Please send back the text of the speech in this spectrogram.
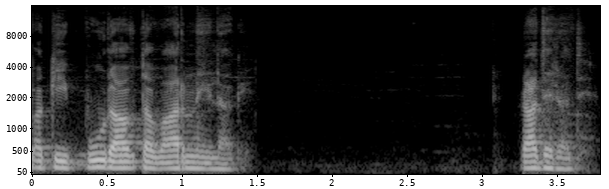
બાકી પૂર આવતા વાર નહીં લાગે. રાધે રાધે.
